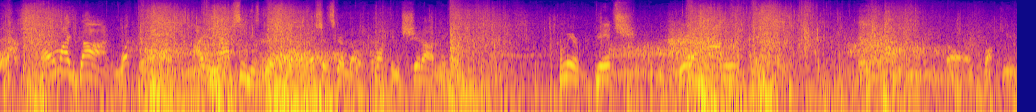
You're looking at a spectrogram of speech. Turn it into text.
Oh my god, what? I did not see this bitch, bro. That shit scared the fucking shit out of me. Come here, bitch. Yeah, mommy. Oh, fuck you.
